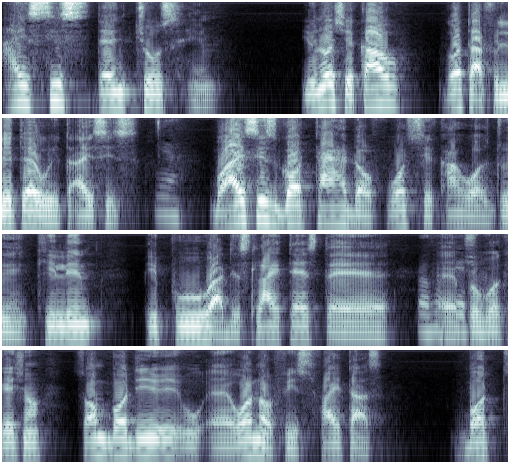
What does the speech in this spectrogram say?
ISIS then chose him. You know, Shekau got affiliated with ISIS. Yeah. But ISIS got tired of what Shekau was doing, killing people who had the slightest uh, provocation. Uh, provocation. Somebody, uh, one of his fighters, bought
